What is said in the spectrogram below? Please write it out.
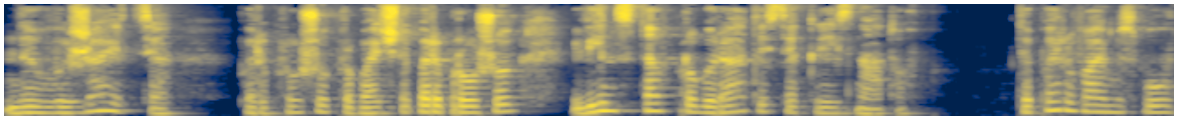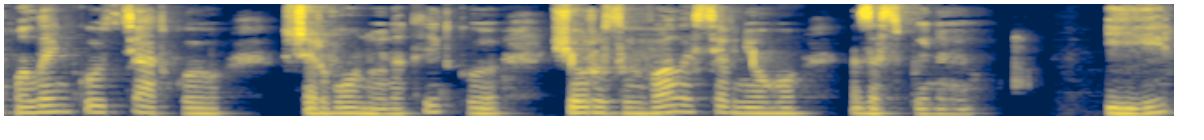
не ввижається. Перепрошую, пробачте, перепрошую, він став пробиратися крізь натовп. Тепер Ваймс був маленькою цяткою з червоною накидкою, що розвивалася в нього за спиною. І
